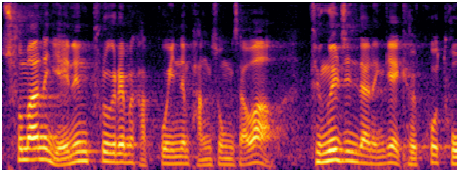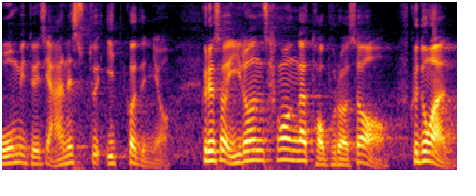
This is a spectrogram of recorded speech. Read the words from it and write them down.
수많은 예능 프로그램을 갖고 있는 방송사와 등을 진다는 게 결코 도움이 되지 않을 수도 있거든요. 그래서 이런 상황과 더불어서 그동안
